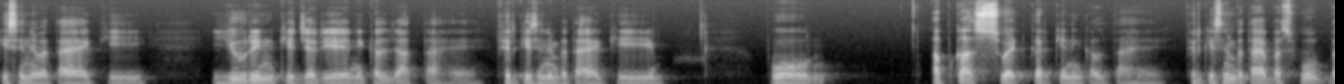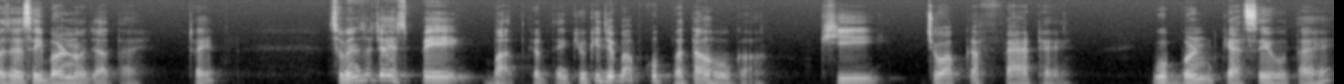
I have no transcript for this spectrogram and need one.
किसी ने बताया कि यूरिन के ज़रिए निकल जाता है, फिर किसी ने बताया कि वो आपका स्वेट करके निकलता है, फिर किसी ने बताया बस वो, बस ऐसे ही बर्न हो जाता है राइट सो मैंने सोचा इस पर बात करते हैं, क्योंकि जब आपको पता होगा कि जो आपका फैट है, वो बर्न कैसे होता है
